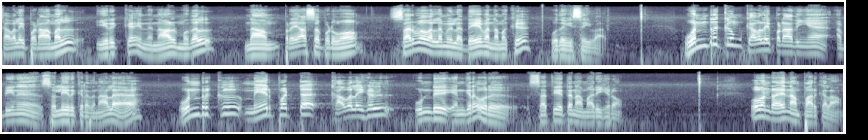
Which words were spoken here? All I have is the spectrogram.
கவலைப்படாமல் இருக்க இந்த நாள் முதல் நாம் பிரயாசப்படுவோம். சர்வ வல்லமையுள்ள தேவன் நமக்கு உதவி செய்வார். ஒன்றுக்கும் கவலைப்படாதீங்க அப்படின்னு சொல்லியிருக்கிறதுனால ஒன்றுக்கு மேற்பட்ட கவலைகள் உண்டு என்கிற ஒரு சத்தியத்தை நாம் அறிகிறோம். ஒவ்வொன்றாய நாம் பார்க்கலாம்.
